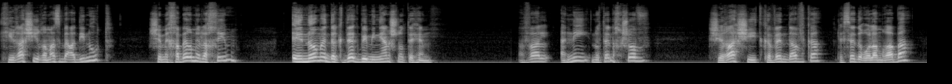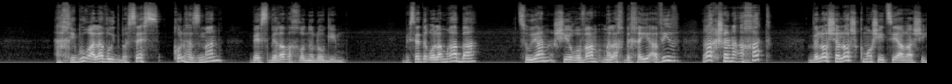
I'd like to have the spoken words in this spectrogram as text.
כי רש"י רמז בעדינות שמחבר מלכים אינו מדקדק במניין שנותיהם. אבל אני נוטה לחשוב שרש"י התכוון דווקא לסדר עולם רבה, החיבור עליו הוא התבסס כל הזמן בהסבריו הכרונולוגיים. בסדר עולם רבה צוין שירובעם מלך בחיי אביו רק שנה אחת, ולא שלוש כמו שהציע רש"י.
